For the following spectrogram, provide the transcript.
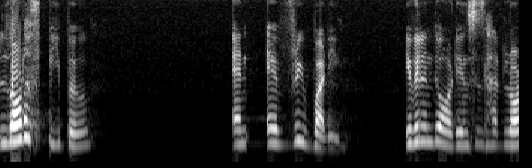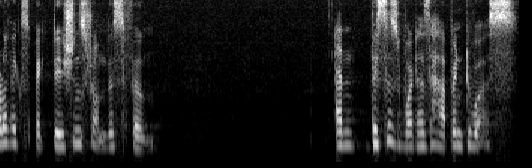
A lot of people and everybody, even in the audiences, had a lot of expectations from this film. And this is what has happened to us.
